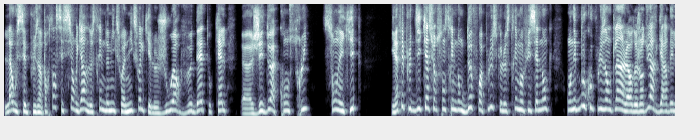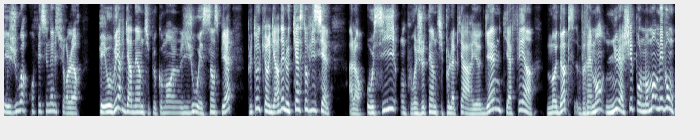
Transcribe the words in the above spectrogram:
là où c'est le plus important, c'est si on regarde le stream de Mixwell. Mixwell qui est le joueur vedette auquel euh, G2 a construit son équipe. Il a fait plus de 10K sur son stream, donc deux fois plus que le stream officiel. Donc on est beaucoup plus enclin à l'heure d'aujourd'hui à regarder les joueurs professionnels sur leur POV, regarder un petit peu comment ils jouent et s'inspirer, plutôt que regarder le cast officiel. Alors aussi, on pourrait jeter un petit peu la pierre à Riot Game qui a fait un mode ops vraiment nul à chier pour le moment. Mais bon,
